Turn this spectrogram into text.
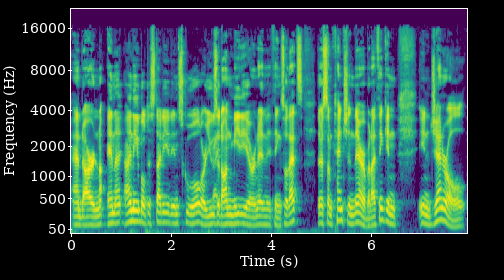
and are not, and, uh, unable to study it in school or use it on media or anything. So that's there's some tension there. But i think in in general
